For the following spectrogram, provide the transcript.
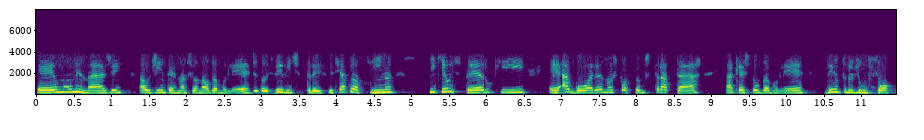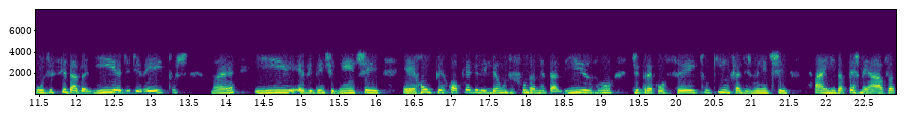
é uma homenagem ao Dia Internacional da Mulher de 2023, que se aproxima e que eu espero que é, agora nós possamos tratar a questão da mulher dentro de um foco de cidadania, de direitos, né? e, evidentemente, é, romper qualquer grilhão de fundamentalismo, de preconceito, que, infelizmente, ainda permeava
